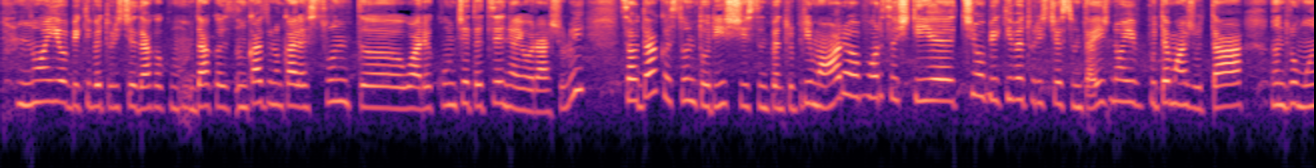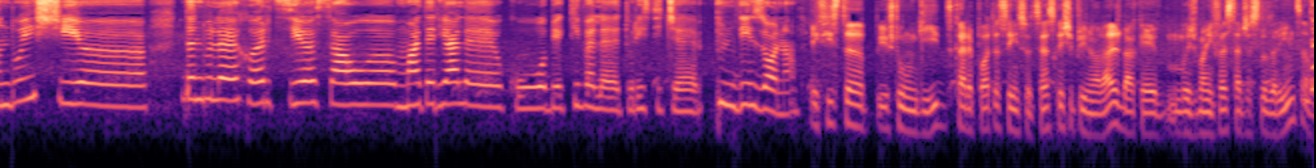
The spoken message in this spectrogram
noi obiective turistice dacă, dacă în cazul în care sunt uh, oarecum cetățeni ai orașului sau dacă sunt turiști și sunt pentru prima oară, vor să știe ce obiective turistice sunt aici. Noi putem ajuta îndrumându-i și uh, dându-le hărți sau materiale cu obiectivele turistice din zonă. Există, eu știu, un ghid care poate să însoțească și prin oraș dacă își manifestă această dorință? Da,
